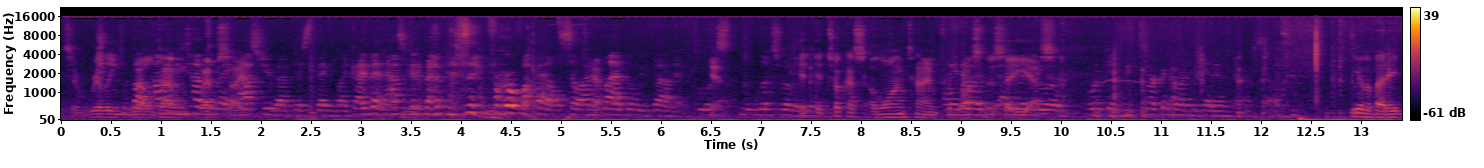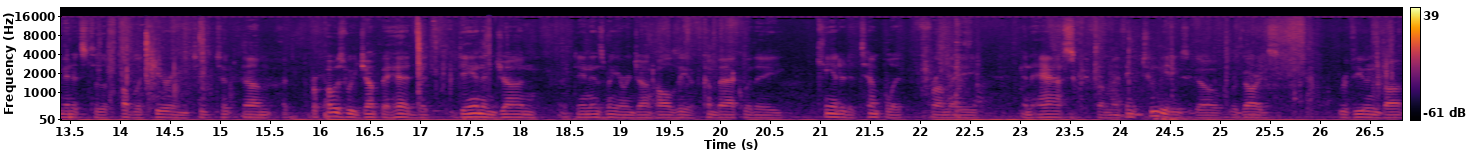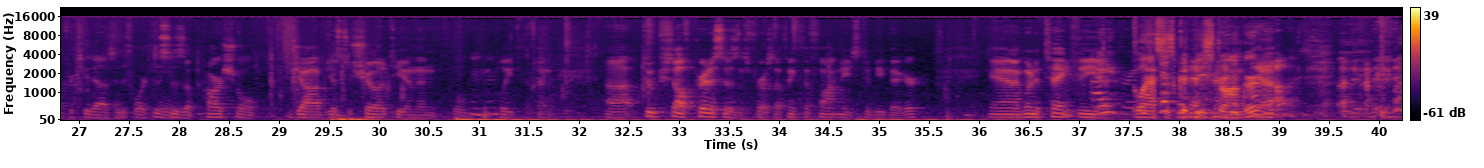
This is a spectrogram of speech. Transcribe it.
It's a really So Bob, how many well-done times have I asked you about this thing? Like, I've been asking about this thing for a while, so I'm Yeah. glad that we've got it. It looks, it looks really It, good. it took us a long time for know, Boston to I say know yes. you were working, working hard to get in there, so. We have about eight minutes to the public hearing to, to, um, I propose we jump ahead, but Dan and John, Dan Ensminger and John Halsey have come back with a candidate template from a, an ask from, I think, two meetings ago regards reviewing Bob for two thousand fourteen. This is a partial job, just to show it to you, and then we'll Mm-hmm. complete the thing. Uh, Two self-criticisms first, I think the font needs to be bigger, and I'm gonna take the. I uh, agree. Glasses could be stronger. Yeah.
